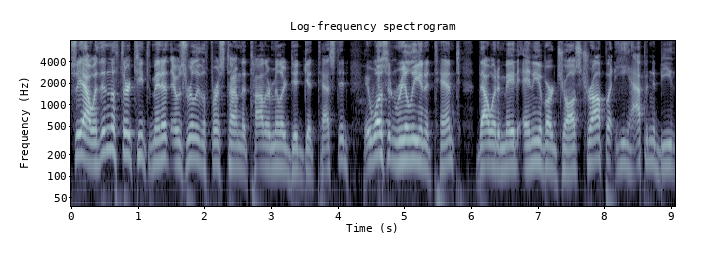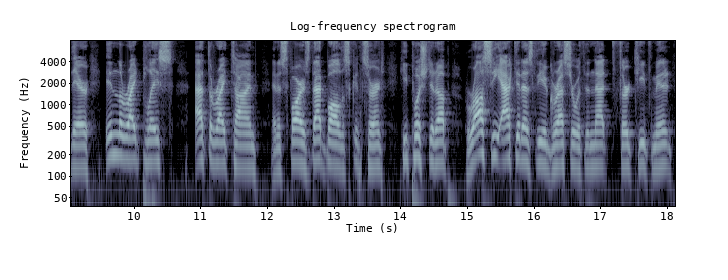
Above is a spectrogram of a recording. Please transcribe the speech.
So yeah, within the 13th minute, it was really the first time that Tyler Miller did get tested. It wasn't really an attempt that would have made any of our jaws drop, but he happened to be there in the right place at the right time. And as far as that ball is concerned, he pushed it up. Rossi acted as the aggressor within that 13th minute,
